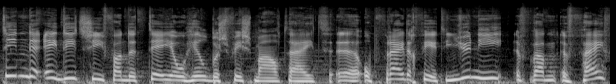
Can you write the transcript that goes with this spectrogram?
tiende editie van de Theo Hilbers vismaaltijd. Uh, op vrijdag 14 juni van 5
